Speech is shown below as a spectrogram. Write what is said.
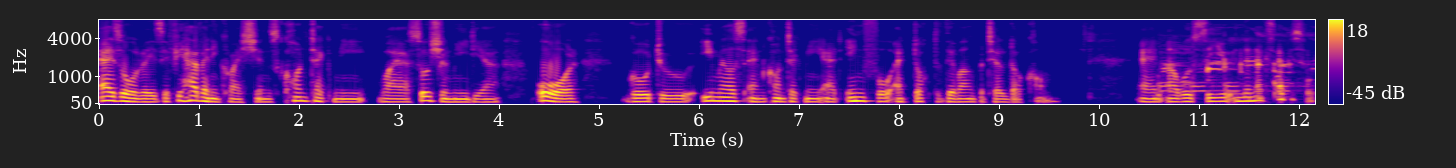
As always, if you have any questions, contact me via social media or go to emails and contact me at info at drdevangpatel.com. And I will see you in the next episode.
